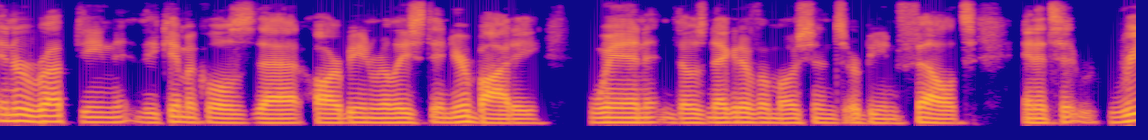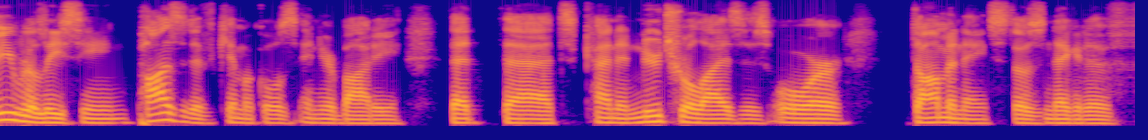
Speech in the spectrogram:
interrupting the chemicals that are being released in your body when those negative emotions are being felt and it's re-releasing positive chemicals in your body that that kind of neutralizes or dominates those negative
